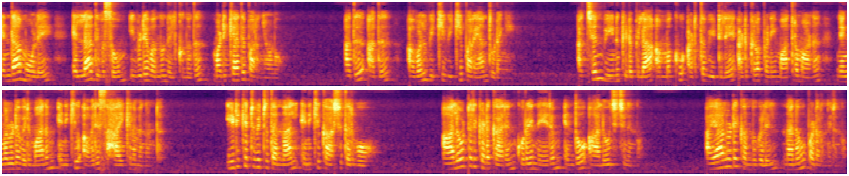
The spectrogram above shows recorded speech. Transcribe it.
എന്താ മോളെ എല്ലാ ദിവസവും ഇവിടെ വന്നു നിൽക്കുന്നത് മടിക്കാതെ പറഞ്ഞോളൂ അത് അത് അവൾ വിക്കി വിക്കി പറയാൻ തുടങ്ങി. അച്ഛൻ വീണു കിടപ്പില അമ്മക്കു അടുത്ത വീട്ടിലെ അടുക്കളപ്പണി മാത്രമാണ് ഞങ്ങളുടെ വരുമാനം എനിക്കു അവരെ സഹായിക്കണമെന്നുണ്ട്. ഇടിക്കറ്റ് വിറ്റു തന്നാൽ എനിക്ക് കാശ് തരുവോ? ആലോട്ടരിക്കടക്കാരൻ കുറെ നേരം എന്തോ ആലോചിച്ചു നിന്നു. അയാളുടെ കന്നുകളിൽ നനവ് പടർന്നിരുന്നു.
